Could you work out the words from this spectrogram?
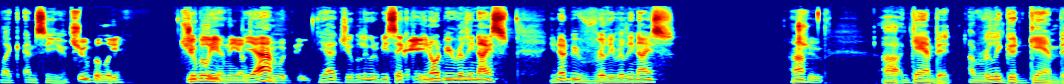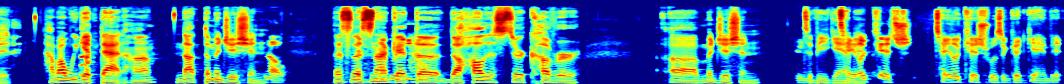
like MCU. Jubilee. Jubilee, Jubilee in the MCU yeah. would be Yeah, Jubilee would be sick. You know, it'd be really nice. You know, it'd be really, really nice. Huh? shoot. Uh, Gambit, a really good Gambit. How about we get that, huh? Not the magician. No, Let's let's It's not get the happen. the Hollister cover uh magician dude. to be Gambit. Taylor Kitsch. Taylor Kitsch was a good Gambit.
